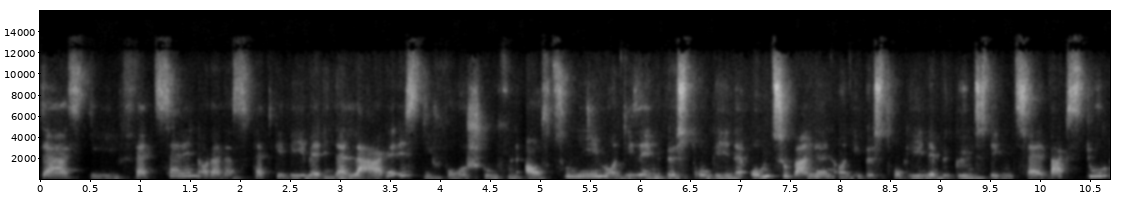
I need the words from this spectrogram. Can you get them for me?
dass die Fettzellen oder das Fettgewebe in der Lage ist, die Vorstufen aufzunehmen und diese in Östrogene umzuwandeln und die Östrogene begünstigen Zellwachstum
